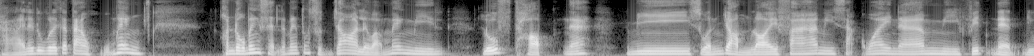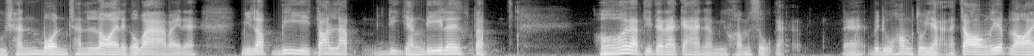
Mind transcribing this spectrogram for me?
ขายแล้วดูอะไรก็ตามหูแม่งคอนโดแม่งเสร็จแล้วแม่งต้องสุดยอดเลยว่ะแม่งมีรูฟท็อปนะมีสวนหย่อมลอยฟ้า มีสระว่ายน้ำมีฟิตเนส อยู่ชั้นบนชั้นลอยอะไรก็ว่าไปนะ มีล็อบบี้ต้อนรับอย่างดีเลยแบบโอ้แบบจินตนาการแบบมีความสุขอะนะไปดูห้องตัวอย่างจองเรียบร้อย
